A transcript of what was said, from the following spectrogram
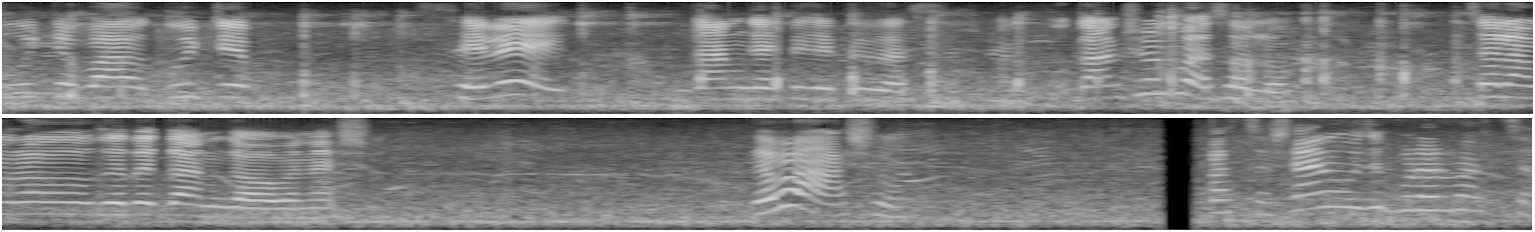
দুইটা বা, দুইটা ছেলে গান গাইতে গাইতে যাচ্ছে। গান শুনবা? চলো। চলো, আমরা ওদের গান না আসো। যাবা? আসো। বাচ্চা শায়ন বুঝি বুড়ার বাচ্চা।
